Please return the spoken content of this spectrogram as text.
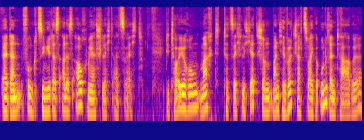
dann funktioniert das alles auch mehr schlecht als recht. Die Teuerung macht tatsächlich jetzt schon manche Wirtschaftszweige unrentabel.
